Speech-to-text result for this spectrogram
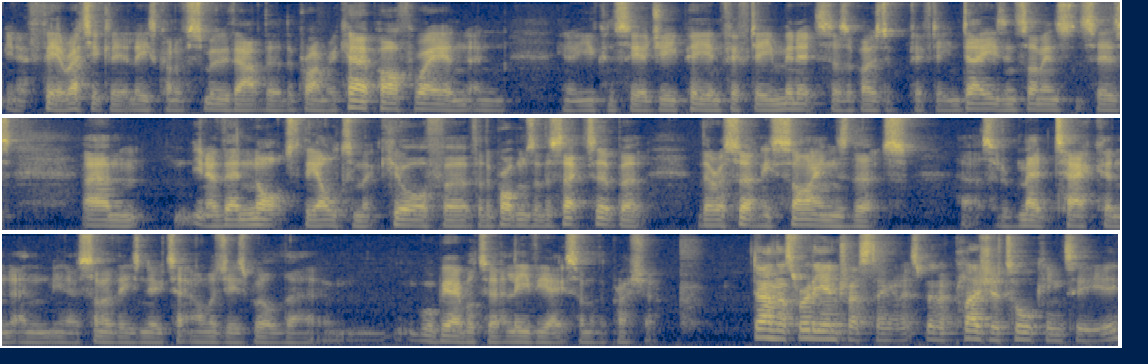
you know, theoretically at least kind of smooth out the, the primary care pathway and, and you know you can see a GP in 15 minutes as opposed to 15 days in some instances. Um, you know, they're not the ultimate cure for, for the problems of the sector, but there are certainly signs that uh, sort of med tech and, and you know some of these new technologies will uh, will be able to alleviate some of the pressure. Dan, that's really interesting, and it's been a pleasure talking to you.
